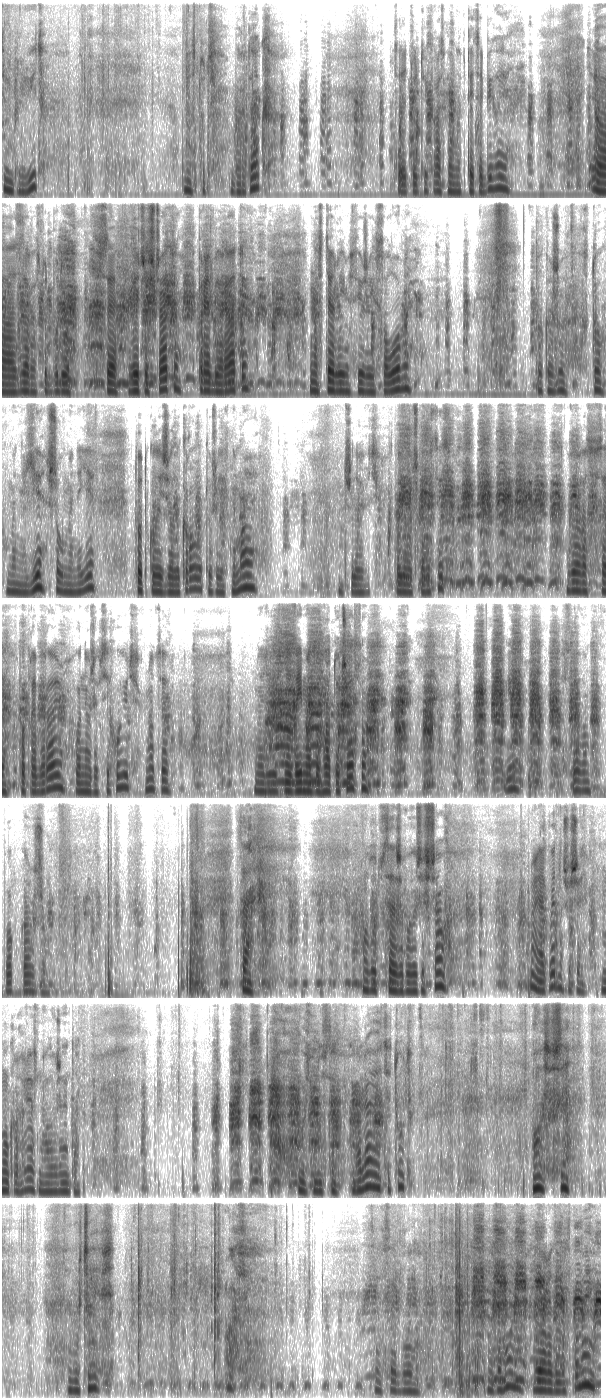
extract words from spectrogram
Всім привіт. У нас тут бардак. Це тут якраз в мене птиця бігає. А зараз тут буду все вичищати, прибирати. Настелюємо свіжої соломи. Покажу, хто в мене є, що в мене є. Тут колись жили кролики, вже їх немає. Навіть поїлочка висить. Зараз все поприбираю, вони вже психують, ну це, надіюсь, не займе багато часу. І все вам покажу. Так. Отут все вже повичищав. Ну, як видно, що ще мокро грязно, але вже не так. Ось воно все валяється тут. Ось все. Вибачаюсь. Ось. Це все було загоні. Я зараз помию.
